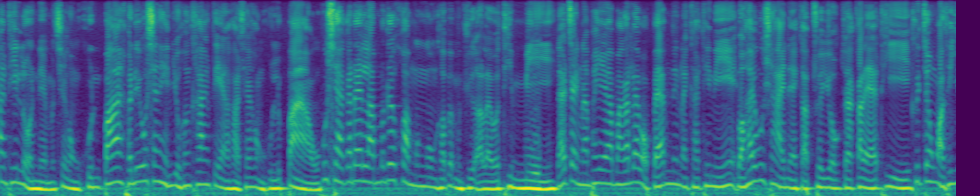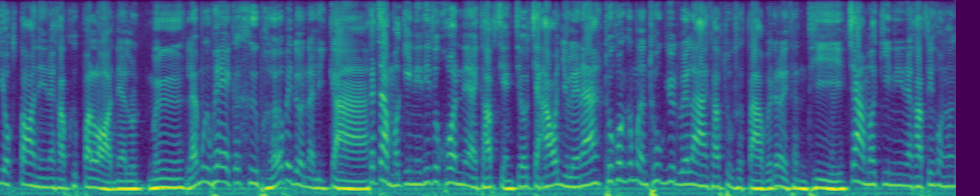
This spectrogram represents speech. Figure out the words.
างๆที่หล่นเนี่ยมันใช่ของคุณป้าพอดีว่าฉันเห็นอยู่ข้างๆเตียงค่ะใช่ของคุณหรือเปล่า ผู้ชายก็ได้รับมาด้วยความงงๆครับแบบมันคืออะไรวะทิมมีและจากนั้นพยาบาลก็ได้บอกแป๊บนึงนะครับทีนี้บอกให้ผู้ชายเนี่ยครับช่วยยกจักรแลทีคือจังหวะที่ยกตอนนี้นะครับคือประหลอดเนี่ยหลุดมือ และมือพระเอกก็คือเผลอไปโดนนาฬิกาก็จากเมื่อกี้นี้ที่ทุกคนเนี่ยครับเสียงเจียวจ้าวันอยู่เลยนะ ทุกคนก็เหมือนถูกหยุดเวลาครับถูกสตาร์ไว้เลยทันทีจากเมื่อกี้นี้นะครับที่คนข้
